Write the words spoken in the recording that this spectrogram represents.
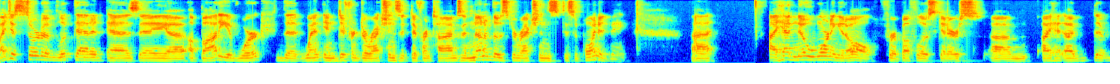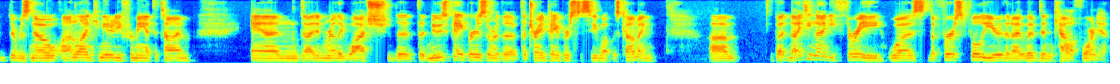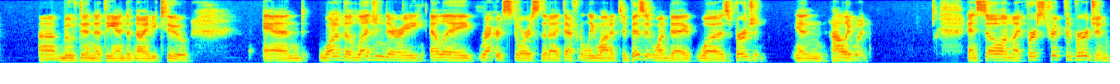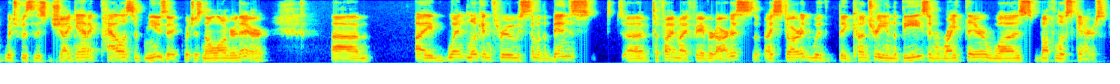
I just sort of looked at it as a uh, a body of work that went in different directions at different times, and none of those directions disappointed me. Uh, I had no warning at all for Buffalo Skinners. Um, I had I, there, there, was no online community for me at the time, and I didn't really watch the the newspapers or the the trade papers to see what was coming. Um, but 1993 was the first full year that I lived in California. Uh, moved in at the end of '92. And one of the legendary LA record stores that I definitely wanted to visit one day was Virgin in Hollywood. And so on my first trip to Virgin, which was this gigantic palace of music, which is no longer there, um, I went looking through some of the bins uh, to find my favorite artists. I started with Big Country and the Bees, and right there was Buffalo Skinners,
